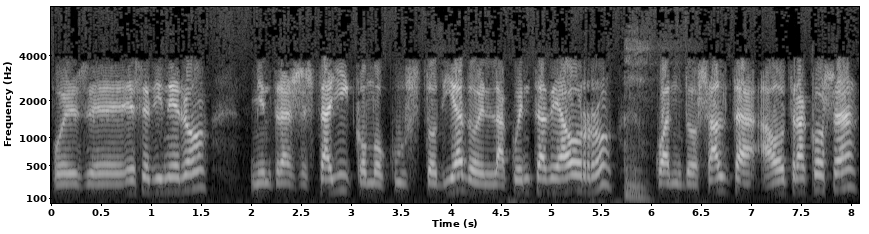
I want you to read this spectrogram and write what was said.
pues, eh, ese dinero, mientras está allí como custodiado en la cuenta de ahorro, cuando salta a otra cosa,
